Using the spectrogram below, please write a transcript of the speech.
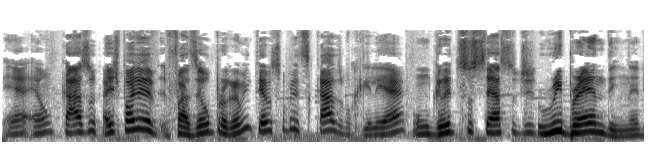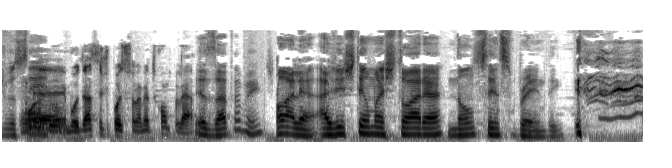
é, é um caso. A gente pode fazer um programa inteiro sobre esse caso, porque ele é um grande sucesso de rebranding, né? De você. É, mudança de posicionamento completo. Exatamente. Olha, a gente tem uma história nonsense branding.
